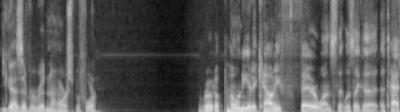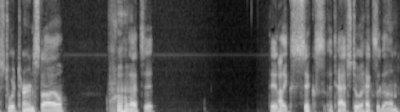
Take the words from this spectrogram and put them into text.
You guys ever ridden a horse before? Rode a pony at a county fair once that was like a attached to a turnstile. That's it. They had like six attached to a hexagon.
